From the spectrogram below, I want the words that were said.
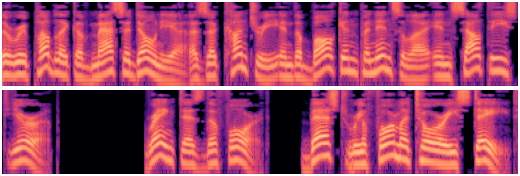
The Republic of Macedonia is a country in the Balkan Peninsula in southeast Europe. Ranked as the fourth best reformatory state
